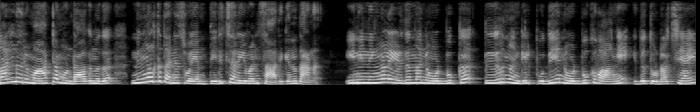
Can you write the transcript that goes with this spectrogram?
നല്ലൊരു മാറ്റം ഉണ്ടാകുന്നത് നിങ്ങൾക്ക് തന്നെ സ്വയം തിരിച്ചറിയുവാൻ സാധിക്കുന്നതാണ്. ഇനി നിങ്ങൾ എഴുതുന്ന നോട്ട്ബുക്ക് തീർന്നെങ്കിൽ പുതിയ നോട്ട്ബുക്ക് വാങ്ങി ഇത് തുടർച്ചയായി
